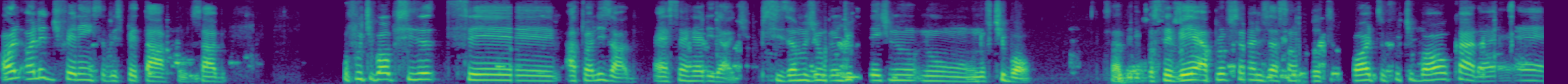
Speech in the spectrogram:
olha, olha a diferença do espetáculo, sabe? O futebol precisa ser atualizado. Essa é a realidade. Precisamos de um grande update no, no, no futebol. Sabe? Você vê a profissionalização dos outros esportes, o futebol, cara, é,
